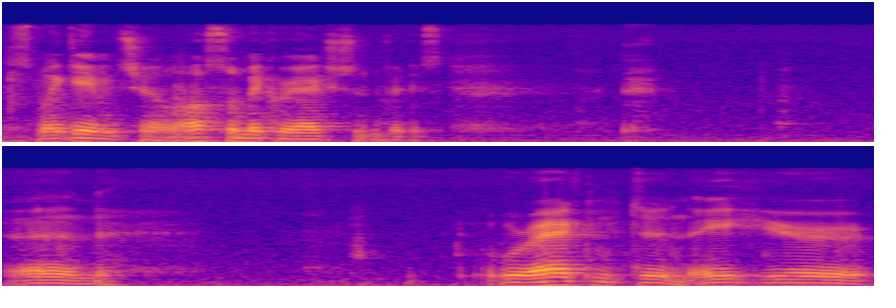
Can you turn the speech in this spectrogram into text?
it's my gaming channel. I also make reaction videos. And we're reacting to an eight year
